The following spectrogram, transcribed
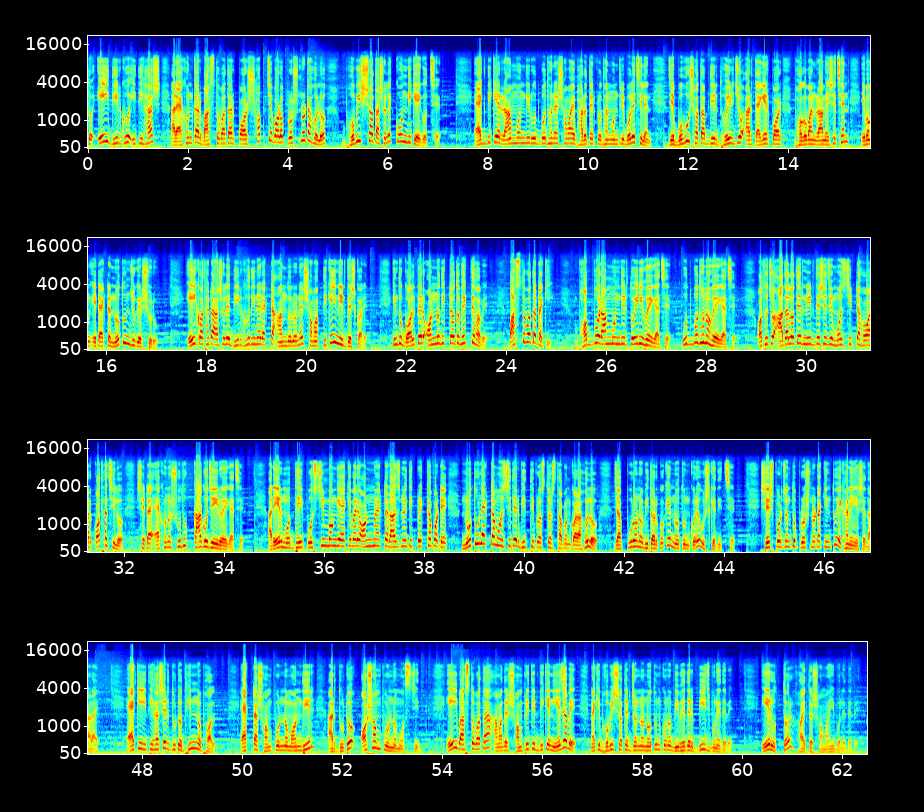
তো এই দীর্ঘ ইতিহাস আর এখনকার বাস্তবতার পর সবচেয়ে বড় প্রশ্নটা হলো, ভবিষ্যৎ আসলে কোন দিকে এগোচ্ছে? একদিকে রাম মন্দির উদ্বোধনের সময় ভারতের প্রধানমন্ত্রী বলেছিলেন যে, বহু শতাব্দীর ধৈর্য আর ত্যাগের পর ভগবান রাম এসেছেন এবং এটা একটা নতুন যুগের শুরু। এই কথাটা আসলে দীর্ঘদিনের একটা আন্দোলনের সমাপ্তিকেই নির্দেশ করে। কিন্তু গল্পের অন্য দিকটাও তো ভেকতে হবে। বাস্তবতাটা কি? ভব্য রাম মন্দির তৈরি হয়ে গেছে, উদ্বোধনও হয়ে গেছে। অথচ আদালতের নির্দেশে যে মসজিদটা হওয়ার কথা ছিল, সেটা এখনও শুধু কাগজেই রয়ে গেছে। আর এর মধ্যেই পশ্চিমবঙ্গে একেবারে অন্য একটা রাজনৈতিক প্রেক্ষাপটে নতুন একটা মসজিদের ভিত্তিপ্রস্তর স্থাপন করা হলো, যা পুরনো বিতর্ককে নতুন করে উস্কে দিচ্ছে। শেষ পর্যন্ত প্রশ্নটা কিন্তু এখানেই এসে দাঁড়ায়। একই ইতিহাসের দুটো ভিন্ন ফল। একটা সম্পূর্ণ মন্দির আর দুটো অসম্পূর্ণ মসজিদ। এই বাস্তবতা আমাদের সম্প্রীতির দিকে নিয়ে যাবে নাকি ভবিষ্যতের জন্য নতুন কোনো বিভেদের বীজ বুনে দেবে? এর উত্তর হয়তো সময়ই বলে দেবে।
